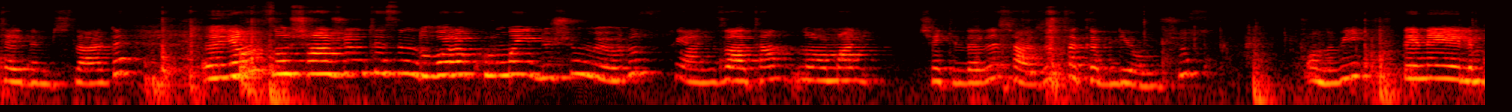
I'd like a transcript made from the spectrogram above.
şey demişlerdi. Ee, yalnız o şarj ünitesini duvara kurmayı düşünmüyoruz. Yani zaten normal şekilde de şarja takabiliyormuşuz. Onu bir deneyelim.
